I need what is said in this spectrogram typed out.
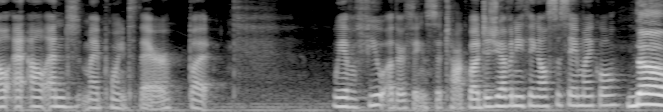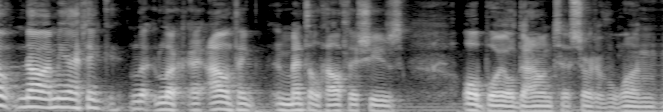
I'll, I'll end my point there but we have a few other things to talk about. Did you have anything else to say, Michael? No, no. I mean, I think look, I don't think mental health issues all boil down to sort of one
